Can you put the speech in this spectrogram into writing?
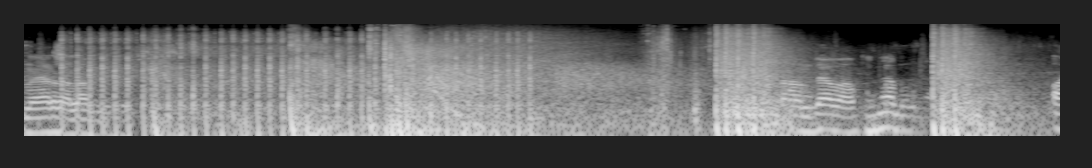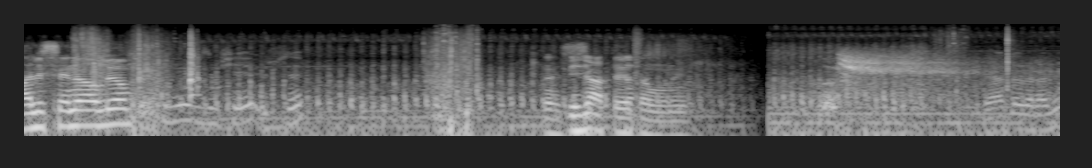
Nerede lan bu devam. Ne bu? Ali seni alıyorum. Niye bizim şeye üste? Evet, Bizi attı. et ama onu. Neredeler Ali?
